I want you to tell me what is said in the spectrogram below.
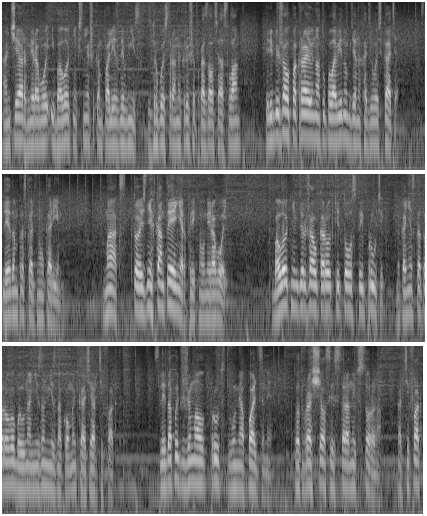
Анчар, Мировой и Болотник с Нешиком полезли вниз. С другой стороны крыши показался Аслан. Перебежал по краю на ту половину, где находилась Катя. Следом проскользнул Карим. «Макс, кто из них контейнер?» — крикнул Мировой. Болотник держал короткий толстый прутик, на конец которого был нанизан незнакомый Кате артефакт. Следопыт сжимал прут двумя пальцами. Тот вращался из стороны в сторону. Артефакт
